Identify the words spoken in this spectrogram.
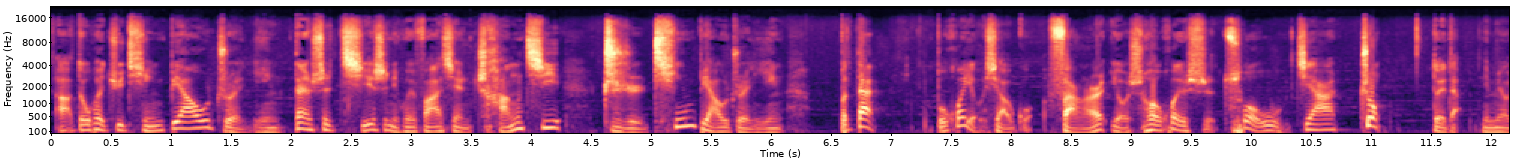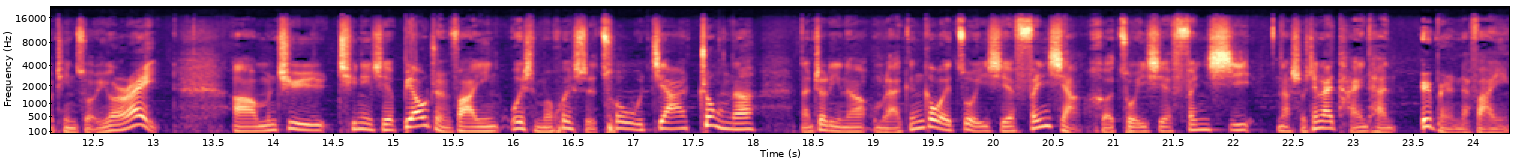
啊都会去听标准音，但是其实你会发现，长期。只听标准音，不但不会有效果，反而有时候会使错误加重。对的，你没有听错，You're right。啊，我们去听那些标准发音，为什么会使错误加重呢？那这里呢，我们来跟各位做一些分享和做一些分析。那首先来谈一谈日本人的发音。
